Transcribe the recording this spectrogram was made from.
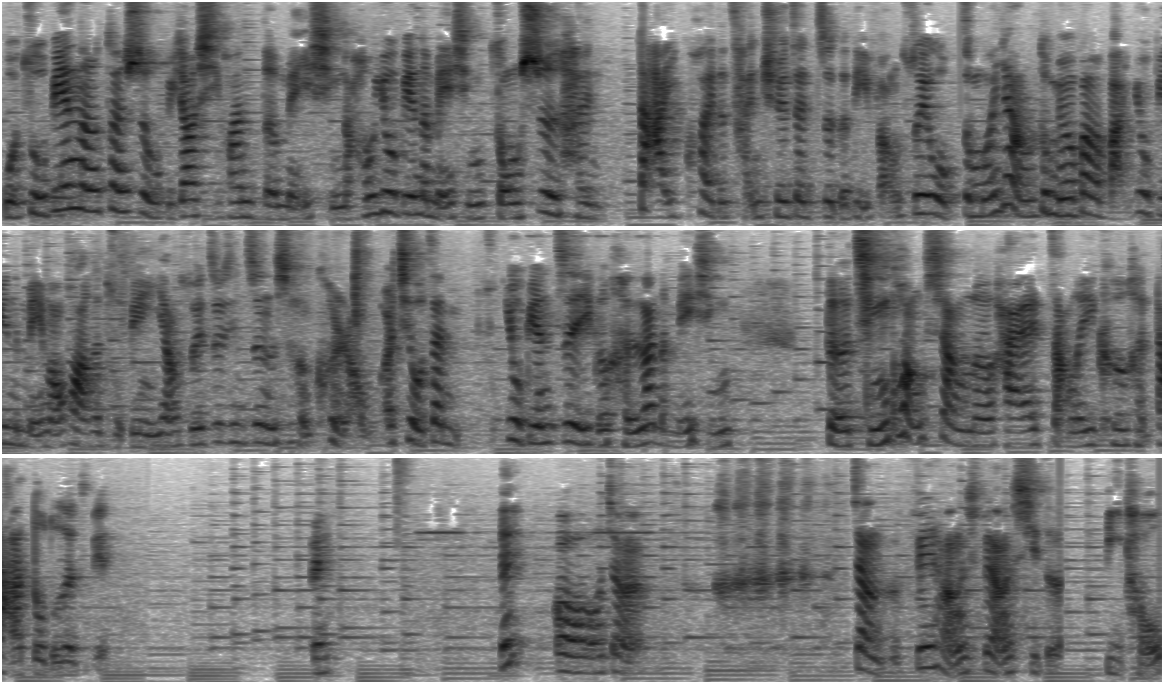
我左边呢算是我比较喜欢的眉形，然后右边的眉形总是很大一块的残缺在这个地方，所以我怎么样都没有办法把右边的眉毛画跟左边一样，所以最近真的是很困扰我。而且我在右边这一个很烂的眉形的情况下呢，还长了一颗很大的痘痘在这边。哎，哎，哦，这样。啊。这样子非常非常细的笔头，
